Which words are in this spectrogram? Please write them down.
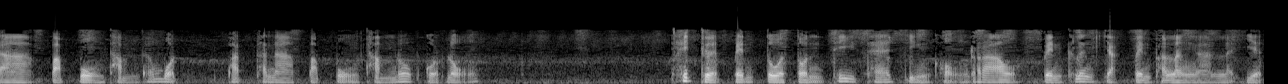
นาปรับปรุงธรรมทั้งหมด พัฒนาปรับปรุงธรรมโลภกรธหลง ให้เกิดเป็นตัวตนที่แท้จริงของเรา เป็นเครื่องจักรเป็นพลังงานละเอียด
